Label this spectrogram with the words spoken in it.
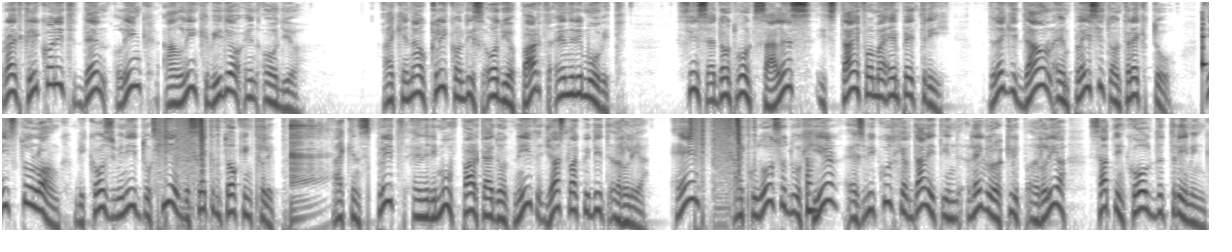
Right click on it, then link, unlink video and audio. I can now click on this audio part and remove it. Since I don't want silence, it's time for my mp3. Drag it down and place it on track 2. It's too long, because we need to hear the second talking clip. I can split and remove part I don't need, just like we did earlier. And I could also do here, as we could have done it in regular clip earlier, something called the trimming.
